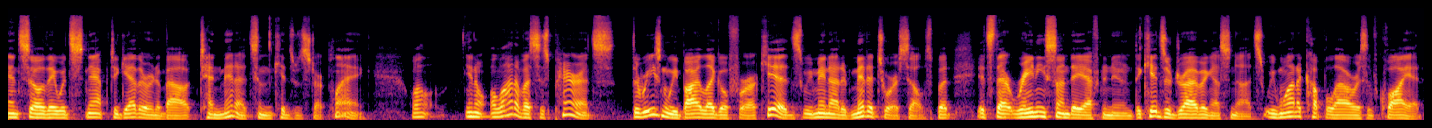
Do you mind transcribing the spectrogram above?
And so they would snap together in about 10 minutes and the kids would start playing. Well, you know, a lot of us as parents the reason we buy Lego for our kids, we may not admit it to ourselves, but it's that rainy Sunday afternoon. The kids are driving us nuts. We want a couple hours of quiet.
